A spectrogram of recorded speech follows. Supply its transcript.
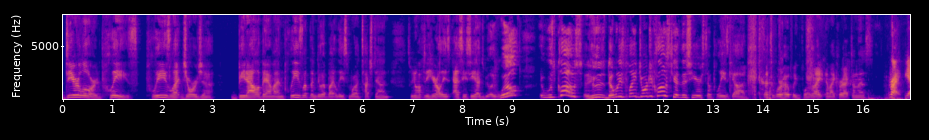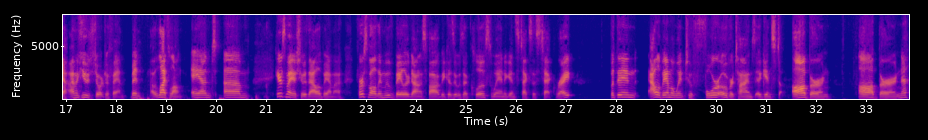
Dear Lord, please, please let Georgia beat Alabama, and please let them do it by at least more than a touchdown, so we don't have to hear all these SEC heads be like, "Well, it was close, and who's nobody's played Georgia close yet this year." So please, God, that's what we're hoping for, right? Am I correct on this? Right. Yeah, I'm a huge Georgia fan, been lifelong, and um, here's my issue with Alabama. First of all, they moved Baylor down a spot because it was a close win against Texas Tech, right? But then Alabama went to four overtimes against Auburn Auburn,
